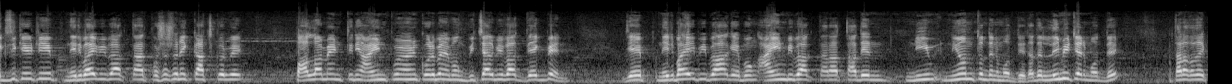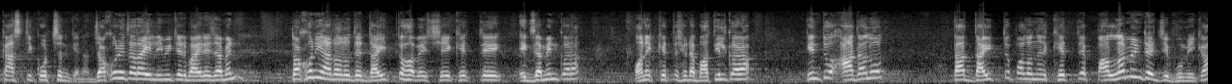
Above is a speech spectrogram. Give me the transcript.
এক্সিকিউটিভ নির্বাহী বিভাগ, তার প্রশাসনিক কাজ করবে। পার্লামেন্ট তিনি আইন প্রণয়ন করবেন এবং বিচার বিভাগ দেখবেন যে নির্বাহী বিভাগ এবং আইন বিভাগ তারা তাদের নিয়ন্ত্রণের মধ্যে, তাদের লিমিটের মধ্যে তারা তাদের কাজটি করছেন কিনা। যখনই তারা এই লিমিটের বাইরে যাবেন, তখনই আদালতের দায়িত্ব হবে সেক্ষেত্রে এক্সামিন করা, অনেক ক্ষেত্রে সেটা বাতিল করা। কিন্তু আদালত তার দায়িত্ব পালনের ক্ষেত্রে পার্লামেন্টের যে ভূমিকা,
